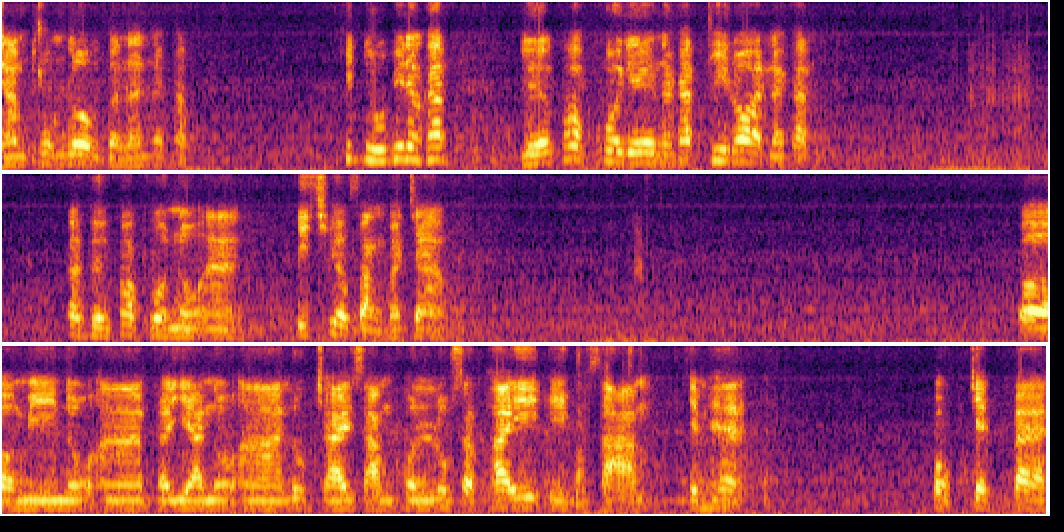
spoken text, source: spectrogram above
น้ำท่วมโลกตอนนั้นนะครับ คิดดูพี่นะครับ เหลือครอบครัวเดียวนะครับที่รอดนะครับ ก็คือครอบครัวโนอาห์ที่เชื่อฟังพระเจ้า ก็มีโนอาห์ภรรยาโนอา ลูกชายสามคน ลูกสะใภ้อีกสามใช่ไหมฮะหกเจ็ดแปด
